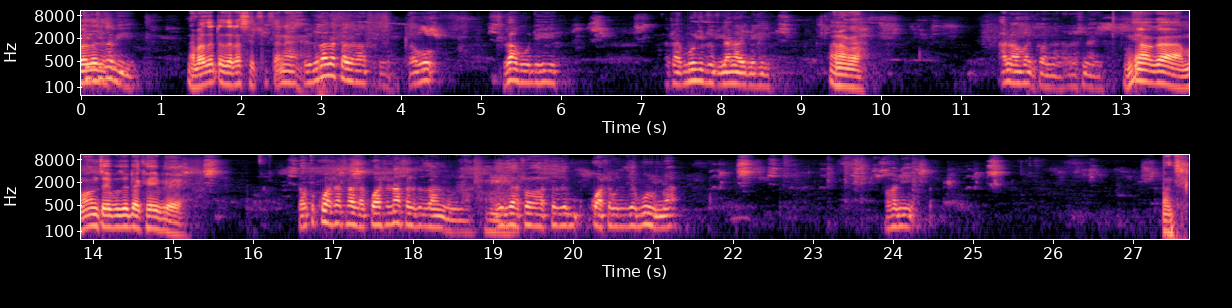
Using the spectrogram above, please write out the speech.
বাজারে যাবি না বাজার টাজার আছে তো, তাই না? এই যে বাজার টাজার আসছে তা ও যাব দেখি। একটা মুরগি টুটি আনাই দেখি। নাই। নিয়াগা মন চাই পুজোটা খাইবে। তাও তো কুয়াশা সারা কুয়াশা না সারলে তো জানলো না। এই যে আসতে যে কুয়াশা মধ্যে যে মরুন না। ওখানে পাঁচটা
